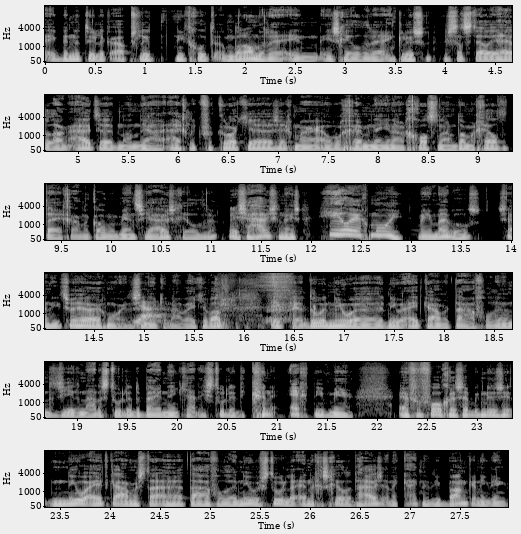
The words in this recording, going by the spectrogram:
ik ben natuurlijk absoluut niet goed, onder andere in, in schilderen en klussen. Dus dat stel je heel lang uit. En dan, ja, eigenlijk verkrot je, zeg maar. Op een gegeven moment denk je, nou, godsnaam, dan maar geld er tegenaan. Dan komen mensen je huis schilderen. Dan is je huis ineens heel erg mooi. Maar je meubels zijn niet zo heel erg mooi. Dus ja. dan denk je, nou, weet je wat? Ik uh, doe een nieuwe, nieuwe eetkamertafel. En dan zie je daarna de stoelen erbij. En denk je, ja, die stoelen die kunnen echt niet meer. En vervolgens heb ik dus een nieuwe eetkamertafel, nieuwe stoelen en een geschilderd huis. En ik kijk naar die bank en ik denk,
